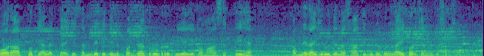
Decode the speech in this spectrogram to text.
और आपको क्या लगता है कि संडे के दिन पंद्रह करोड़ रुपया ये कमा सकती है? अपनी राय ज़रूर देना, साथ ही वीडियो को लाइक और चैनल को सब्सक्राइब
